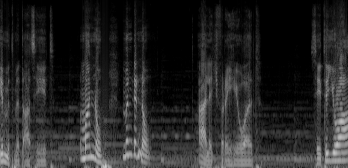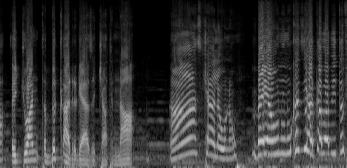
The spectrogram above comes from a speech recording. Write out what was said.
የምትመጣ ሴት። ማን ነው? ምንድን ነው? አለች ፍሬ ሕይወት። ሴትየዋ እጇን ጥብቅ አድርጋ ያዘቻትና አስቻለው ነው በያውኑኑ ከዚህ አካባቢ ጥፊ።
